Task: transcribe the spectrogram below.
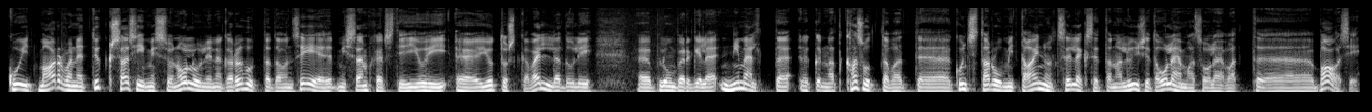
kuid ma arvan, et üks asi, mis on oluline ka rõhutada, on see, mis Amhersti juhi äh, jutust ka välja tuli äh, Bloombergile, nimelt äh, nad kasutavad kunstaru mitte ainult selleks, et analüüsida olemasolevat baasi,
